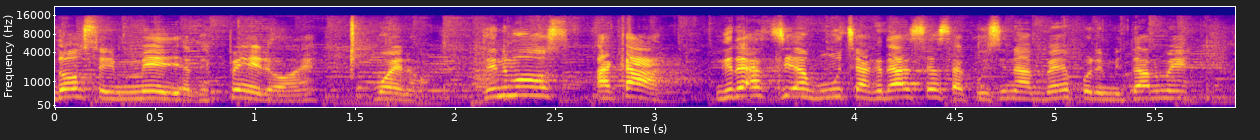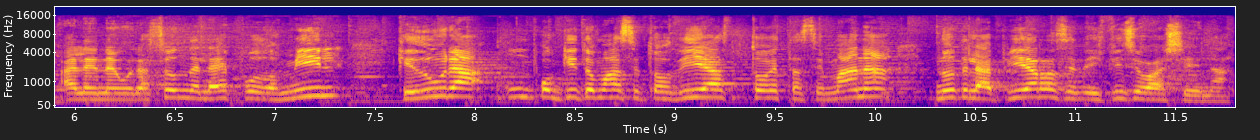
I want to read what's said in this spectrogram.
12 y media, te espero. ¿eh? Bueno, tenemos acá, gracias, muchas gracias a Cuisina Best por invitarme a la inauguración de la Expo 2000, que dura un poquito más estos días, toda esta semana. No te la pierdas en el edificio Ballena.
